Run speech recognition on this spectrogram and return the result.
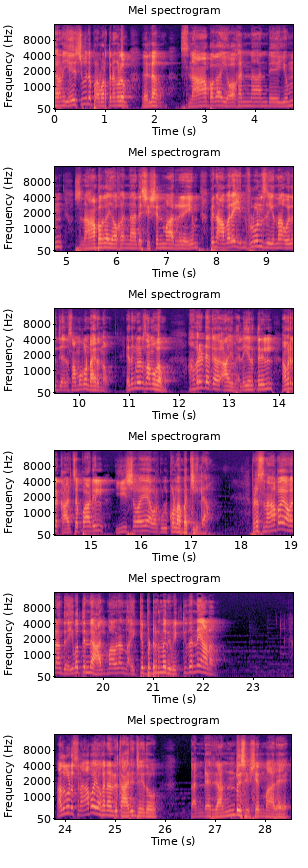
കാരണം യേശുവിന്റെ പ്രവർത്തനങ്ങളും എല്ലാം സ്നാപക യോഹന്നാന്റെയും സ്നാപക യോഹന്നാന്റെ ശിഷ്യന്മാരുടെയും പിന്നെ അവരെ ഇൻഫ്ലുവൻസ് ചെയ്യുന്ന ഒരു സമൂഹം ഉണ്ടായിരുന്നു. ഏതെങ്കിലും ഒരു സമൂഹം. അവരുടെയൊക്കെ ആ വിലയിരുത്തലിൽ അവരുടെ കാഴ്ചപ്പാടിൽ ഈശോയെ അവർക്ക് ഉൾക്കൊള്ളാൻ പറ്റിയില്ല. പക്ഷേ സ്നാപക യോഹന്നാൻ ദൈവത്തിന്റെ ആത്മാവിനാൽ നയിക്കപ്പെട്ടിരുന്ന ഒരു വ്യക്തി തന്നെയാണ്. അതുകൊണ്ട് സ്നാപയോഹനാൻ ഒരു കാര്യം ചെയ്തു. തന്റെ രണ്ട് ശിഷ്യന്മാരെ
